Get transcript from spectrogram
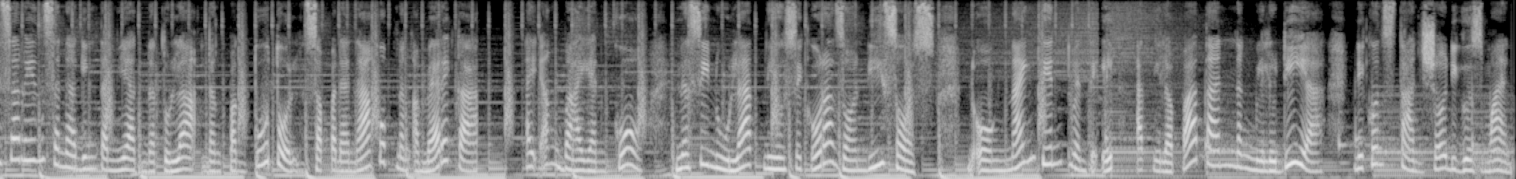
Isa rin sa naging tanyag na tula ng pagputol sa pananakop ng Amerika ay ang bayan ko na sinulat ni Jose Corazon Dizos noong 1928 at nilapatan ng melodiya ni Constancio de Guzman.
